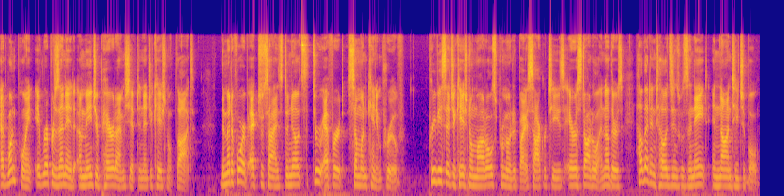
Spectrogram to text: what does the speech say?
at one point, it represented a major paradigm shift in educational thought. The metaphor of exercise denotes that through effort, someone can improve. Previous educational models promoted by Socrates, Aristotle, and others held that intelligence was innate and non-teachable.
